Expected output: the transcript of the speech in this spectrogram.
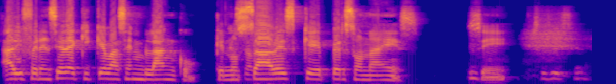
A diferencia de aquí que vas en blanco, que no sabes qué persona es. Sí. Sí, sí, sí.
